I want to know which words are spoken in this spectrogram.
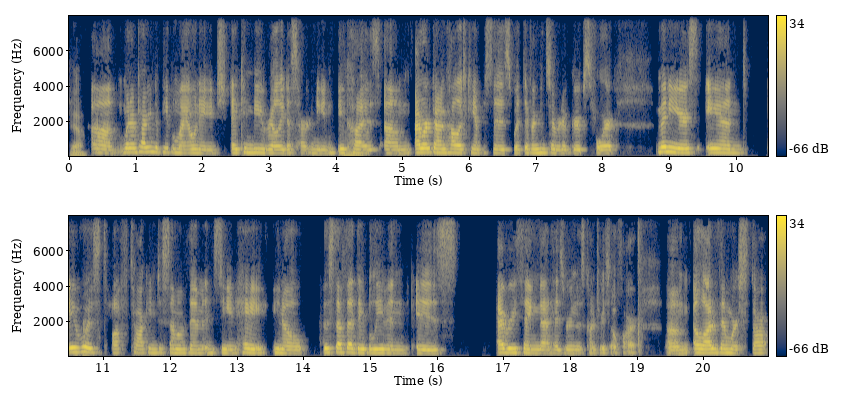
Yeah. um, when I'm talking to people my own age, it can be really disheartening Mm-hmm. because um, I worked on college campuses with different conservative groups for many years, and it was tough talking to some of them and seeing, "Hey, you know, the stuff that they believe in is everything that has ruined this country so far." Um, a lot of them were sta-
